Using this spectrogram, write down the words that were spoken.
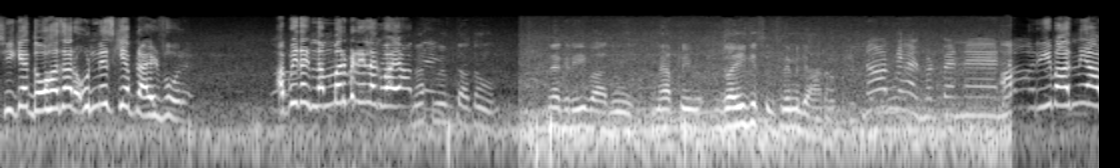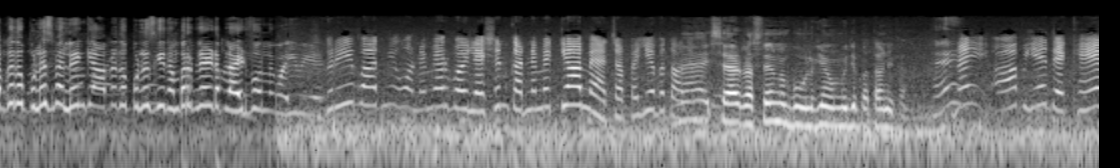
ठीक है 2019 की अप्लाइड फोर है। अभी तक नंबर भी नहीं लगवाया मैं आपने। तुम्हें बताता हूँ मैं गरीब आदमी मैं अपनी दवाई के सिलसिले में जा रहा हूँ। हेलमेट पहने आप गरीब आदमी आपके तो पुलिस में लिंक है आपने तो पुलिस की नंबर प्लेट अप्लाइड फोर लगवाई हुई है। गरीब आदमी होने में और वायलेशन करने में क्या मैच है ये बता दो मैं इस रास्ते में भूल गया हूँ मुझे पता नहीं था। नहीं आप ये देखें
